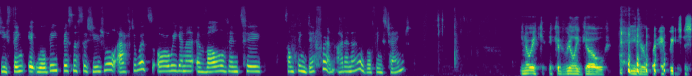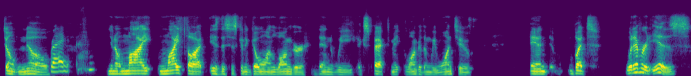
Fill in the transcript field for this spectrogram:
do you think it will be business as usual afterwards or are we going to evolve into something different? I don't know. Will things change? You know it, it could really go either way. We just don't know. Right you know my my thought is this is going to go on longer than we expect longer than we want to. And but whatever it is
